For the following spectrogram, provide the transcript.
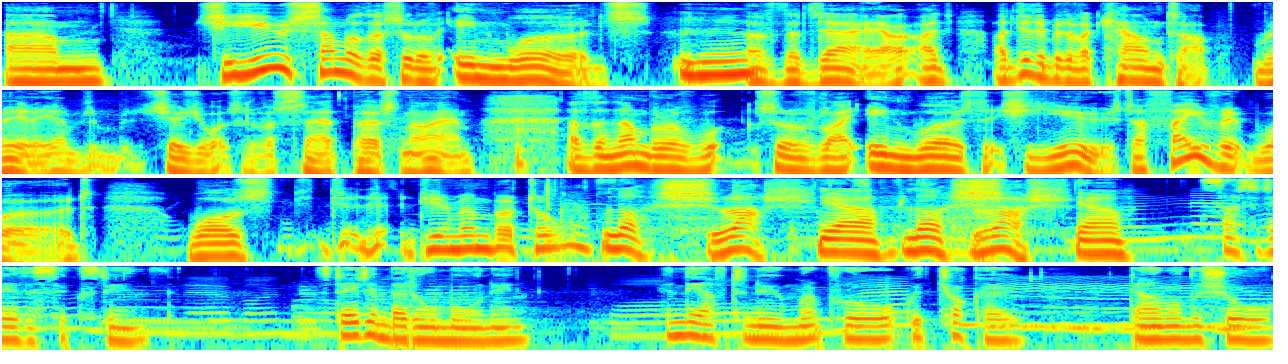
Um, she used some of the sort of in words Mm-hmm. of the day. I, I, I did a bit of a count up, really. It shows you what sort of a sad person I am, of the number of w- sort of like in words that she used. Her favourite word was. Do, do you remember at all? Lush. Lush. Yeah, lush. Lush. Yeah. Saturday the 16th. Stayed in bed all morning. In the afternoon, went for a walk with Choco, down on the shore,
